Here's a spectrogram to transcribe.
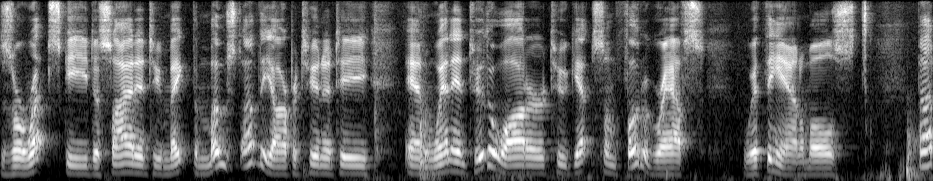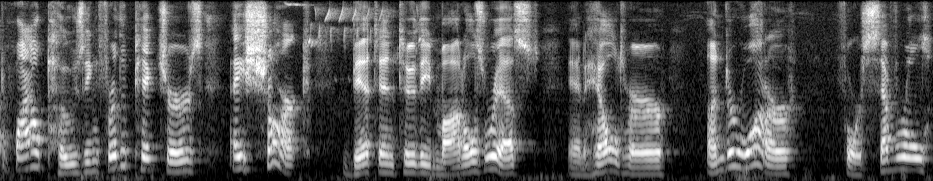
Zarutskie decided to make the most of the opportunity and went into the water to get some photographs with the animals. But while posing for the pictures, a shark bit into the model's wrist and held her underwater for several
